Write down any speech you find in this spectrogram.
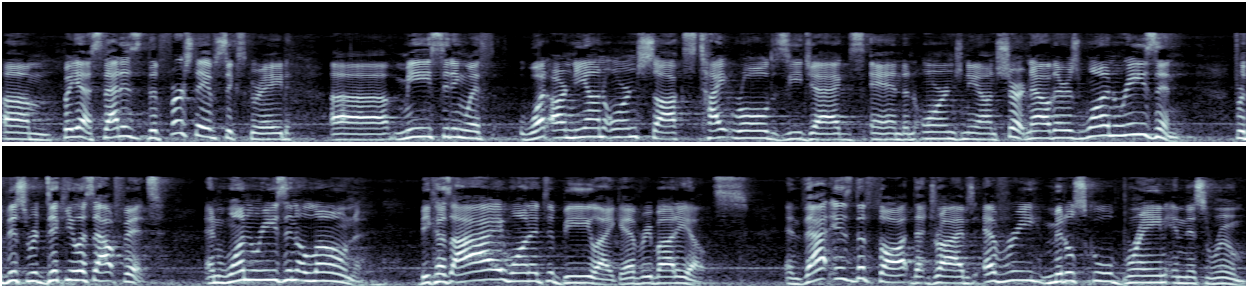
um, but yes, that is the first day of sixth grade. Uh, me sitting with what are neon orange socks, tight rolled Z Jags, and an orange neon shirt. Now, there's one reason for this ridiculous outfit, and one reason alone because I wanted to be like everybody else. And that is the thought that drives every middle school brain in this room.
